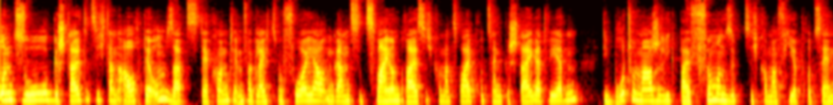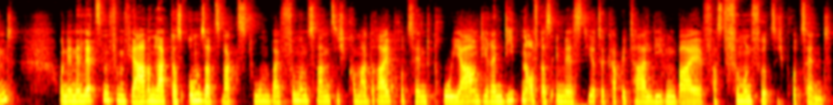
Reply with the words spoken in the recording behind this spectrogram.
Und so gestaltet sich dann auch der Umsatz. Der konnte im Vergleich zum Vorjahr um ganze 32,2 Prozent gesteigert werden. Die Bruttomarge liegt bei 75,4 Prozent. Und in den letzten fünf Jahren lag das Umsatzwachstum bei 25,3 Prozent pro Jahr und die Renditen auf das investierte Kapital liegen bei fast 45 Prozent.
